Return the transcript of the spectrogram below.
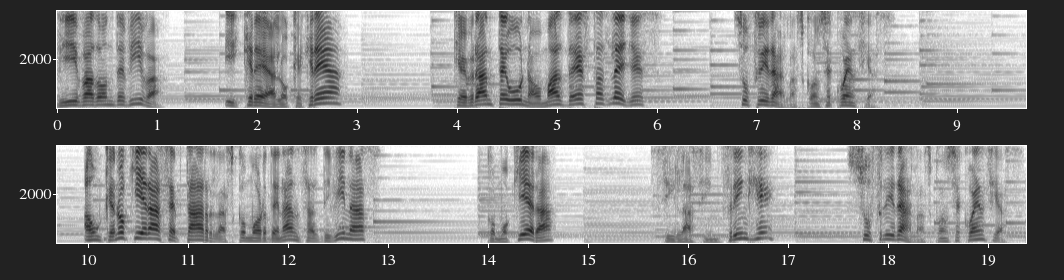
viva donde viva y crea lo que crea, quebrante una o más de estas leyes, sufrirá las consecuencias. Aunque no quiera aceptarlas como ordenanzas divinas, como quiera, si las infringe, sufrirá las consecuencias.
